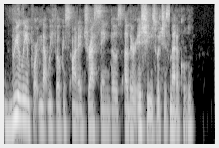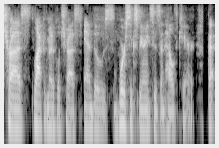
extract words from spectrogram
really important that we focus on addressing those other issues, which is medical trust, lack of medical trust, and those worse experiences in healthcare. That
